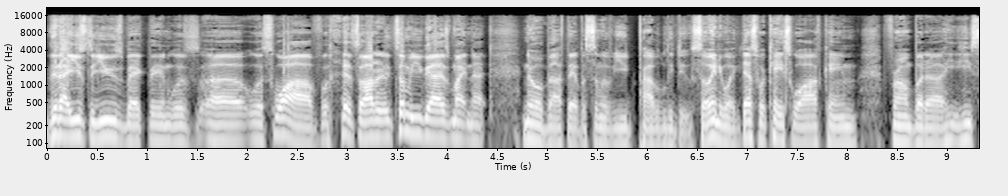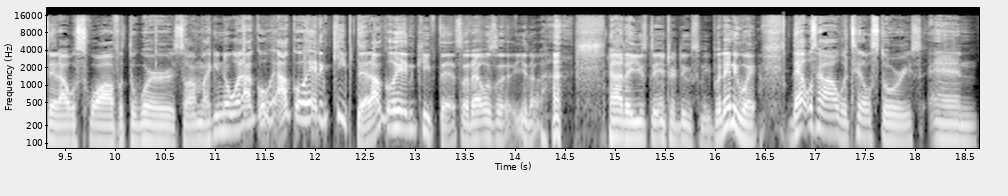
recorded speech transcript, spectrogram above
that I used to use back then was, uh, was Suave. so I, some of you guys might not know about that, but some of you probably do. So anyway, that's where K Suave came from. But uh, he, he said I was suave with the words, so I'm like, you know what? I'll go. I'll go ahead and keep that. I'll go ahead and keep that. So that was a you know how they used to introduce me. But anyway, that was how I would tell stories, and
